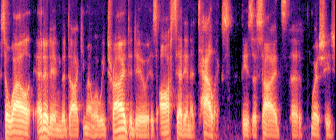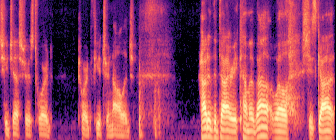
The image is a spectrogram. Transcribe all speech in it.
so while editing the document, what we tried to do is offset in italics these asides that where she, she gestures toward, toward future knowledge. How did the diary come about? Well, she's got,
